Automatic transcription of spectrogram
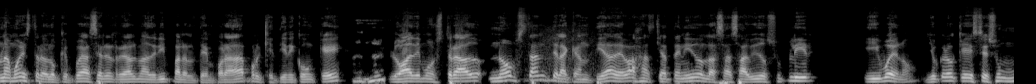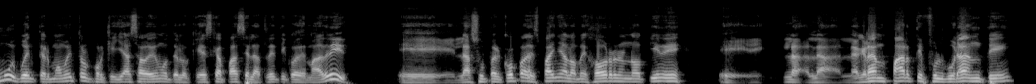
una muestra de lo que puede hacer el Real Madrid para la temporada, porque tiene con qué, lo ha demostrado. No obstante, la cantidad de bajas que ha tenido las ha sabido suplir. Y bueno, yo creo que este es un muy buen termómetro porque ya sabemos de lo que es capaz el Atlético de Madrid. Eh, la Supercopa de España a lo mejor no tiene eh, la, gran parte fulgurante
